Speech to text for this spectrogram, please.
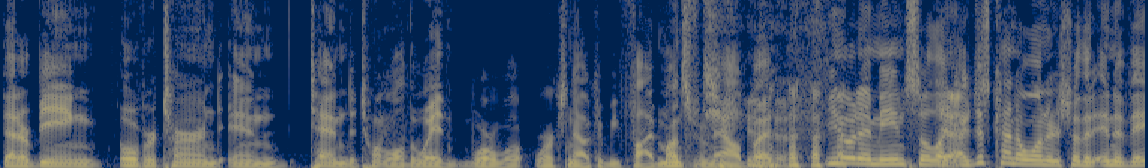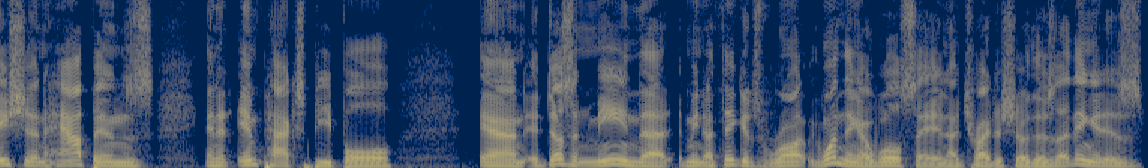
that are being overturned in 10 to 20 well the way the war works now could be five months from now but you know what i mean so like Yeah. i just kind of wanted to show that innovation happens and it impacts people And it doesn't mean that. I mean, I think it's wrong. One thing I will say, and I tried to show this, I think it is.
